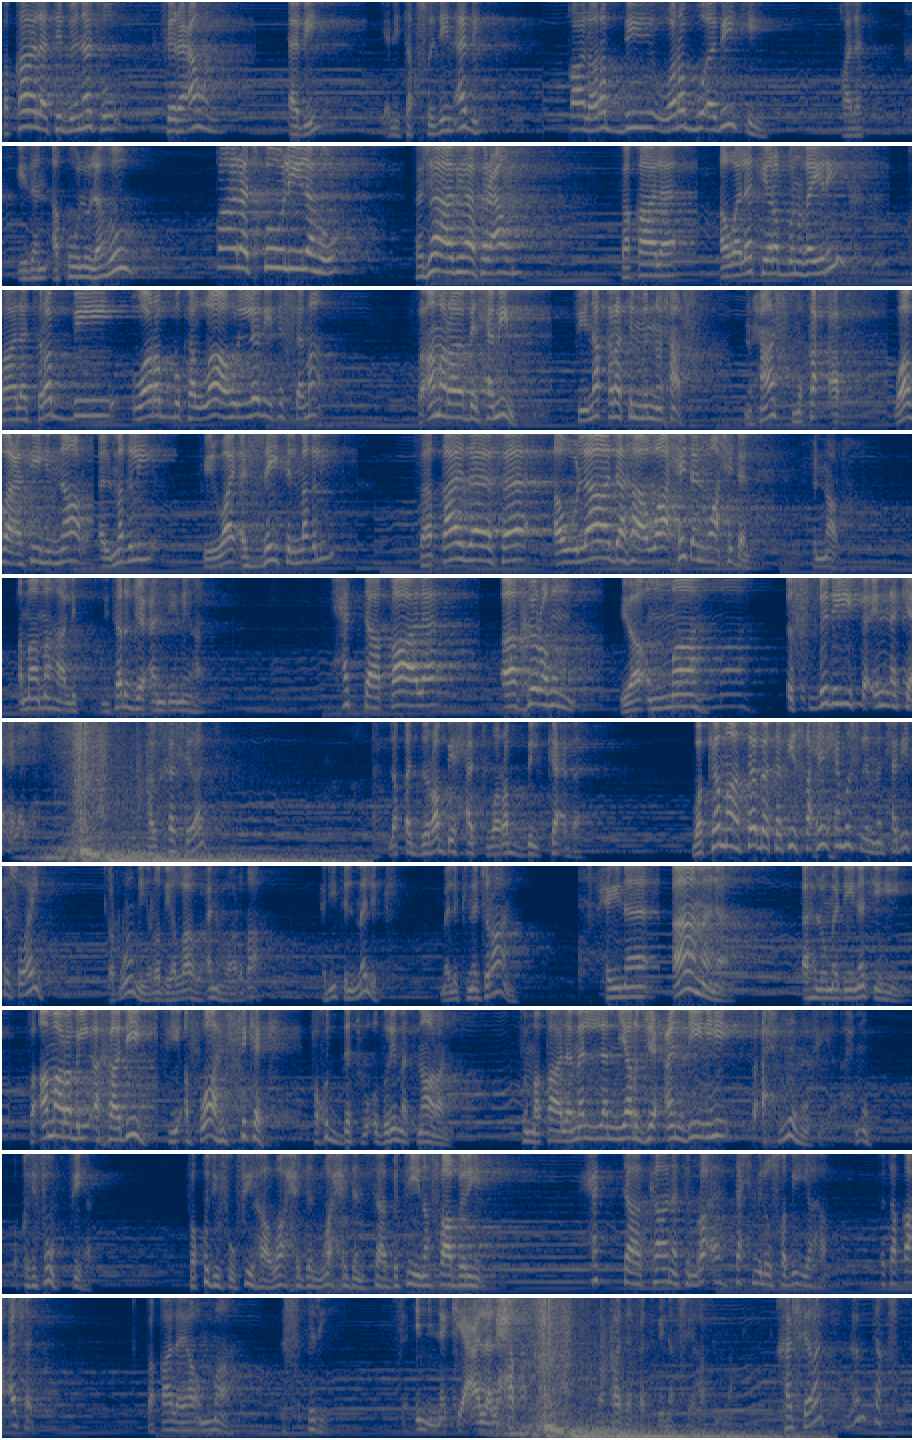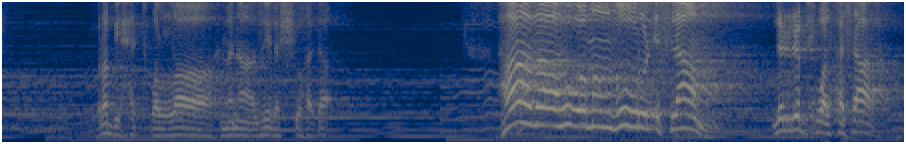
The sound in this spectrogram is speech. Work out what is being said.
فقالت ابنة فرعون أبي يعني تقصدين أبي. قال ربي ورب أبيك. قالت إذا أقول له؟ قالت قولي له. فجاء بها فرعون. فقال أولك رب غيري؟ قالت ربي وربك الله الذي في السماء. فأمر بالحميم في نقرة من نحاس. نحاس مقعر وضع فيه النار المغلي في رواية الزيت المغلي. فقذف أولادها واحدا واحدا في النار أمامها لترجع عن دينها. حتى قال آخرهم يا أماه اصبري فإنك على الحق. هل خسرت؟ لقد ربحت ورب الكعبة. وكما ثبت في صحيح مسلم من حديث صهيب الرومي رضي الله عنه وأرضاه حديث الملك ملك نجران. حين آمن أهل مدينته فأمر بالأخاديد في أفواه السكك فخدت وأضرمت نارا. ثم قال من لم يرجع عن دينه فأحموه فيها أحموه وقذفوه فيها. فقذفوا فيها واحدا واحدا ثابتين صابرين. حتى كانت امرأة تحمل صبيها فتقاعست فقال يا أماه اصبري فإنك على الحق. فقذفت بنفسها في النار خسرت؟ لم تخسر. ربحت والله منازل الشهداء. هذا هو منظور الإسلام للربح والخسارة.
